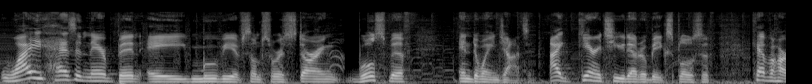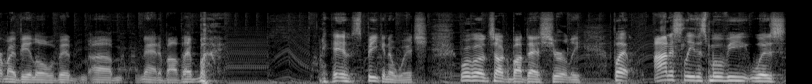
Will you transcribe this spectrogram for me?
why hasn't there been a movie of some sort starring Will Smith and Dwayne Johnson? I guarantee you that it'll be explosive. Kevin Hart might be a little bit um, mad about that, but speaking of which, we're going to talk about that shortly. But honestly, this movie was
